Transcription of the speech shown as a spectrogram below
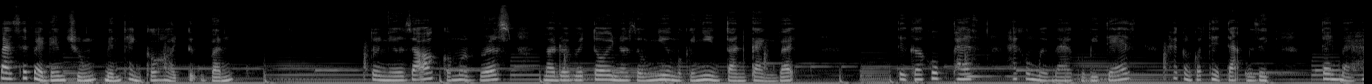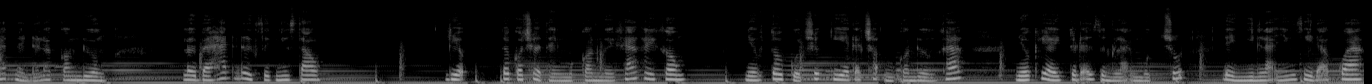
bạn sẽ phải đem chúng biến thành câu hỏi tự vấn. Tôi nhớ rõ có một verse mà đối với tôi nó giống như một cái nhìn toàn cảnh vậy. Từ ca khúc Path 2013 của BTS hay còn có thể tạm dịch tên bài hát này đó là Con đường lời bài hát đã được dịch như sau. Liệu tôi có trở thành một con người khác hay không? Nếu tôi của trước kia đã chọn một con đường khác Nếu khi ấy tôi đã dừng lại một chút để nhìn lại những gì đã qua?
